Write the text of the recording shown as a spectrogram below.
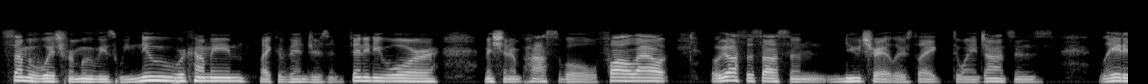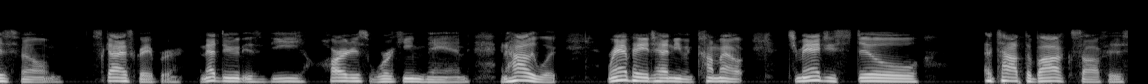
some of which were movies we knew were coming, like Avengers Infinity War, Mission Impossible Fallout. But we also saw some new trailers like Dwayne Johnson's latest film, Skyscraper. And that dude is the hardest working man in Hollywood. Rampage hadn't even come out. Jumanji's still atop the box office,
